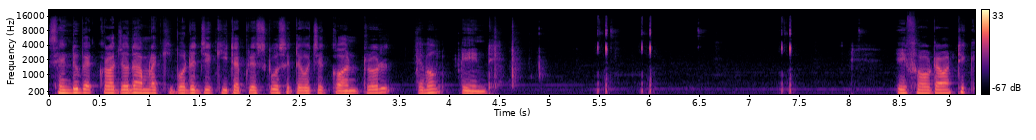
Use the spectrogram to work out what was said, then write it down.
সেন্ড টু ব্যাক করার জন্য আমরা কিবোর্ডের যে কিটা প্রেস করব, সেটা হচ্ছে কন্ট্রোল এবং এন্ড এই ফটোটা আমার ঠিক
